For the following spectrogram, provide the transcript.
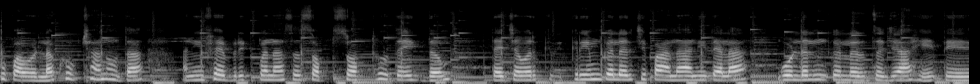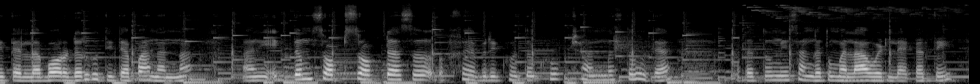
खूप आवडला खूप छान होता. आणि फॅब्रिक पण असं सॉफ्ट सॉफ्ट होतं एकदम. त्याच्यावर क्री क्रीम कलरची पानं आणि त्याला गोल्डन कलरचं जे आहे ते त्याला बॉर्डर होती त्या पानांना. आणि एकदम सॉफ्ट सॉफ्ट असं फॅब्रिक होतं. खूप छान मस्त होत्या. आता तुम्ही सांगा तुम्हाला आवडल्या का ते.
